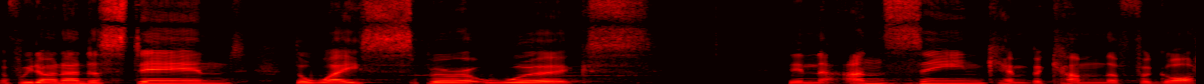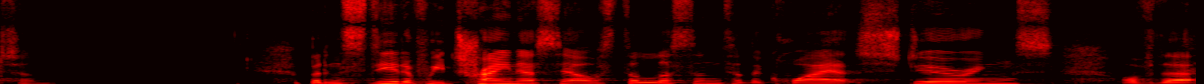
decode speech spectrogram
If we don't understand the way Spirit works, then the unseen can become the forgotten. But instead, if we train ourselves to listen to the quiet stirrings of the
